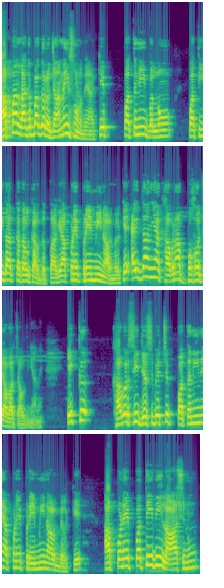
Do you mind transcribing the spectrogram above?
ਆਪਾਂ ਲਗਭਗ ਰੋਜ਼ਾਨਾ ਹੀ ਸੁਣਦੇ ਹਾਂ ਕਿ ਪਤਨੀ ਵੱਲੋਂ ਪਤੀ ਦਾ ਕਤਲ ਕਰ ਦਿੱਤਾ ਗਿਆ, ਆਪਣੇ ਪ੍ਰੇਮੀ ਨਾਲ ਮਿਲ ਕੇ। ਐਦਾਂ ਦੀਆਂ ਖਬਰਾਂ ਬਹੁਤ ਜ਼ਿਆਦਾ ਚੱਲਦੀਆਂ ਨੇ। ਇੱਕ ਖਬਰ ਸੀ ਜਿਸ ਵਿੱਚ ਪਤਨੀ ਨੇ ਆਪਣੇ ਪ੍ਰੇਮੀ ਨਾਲ ਮਿਲ ਕੇ ਆਪਣੇ ਪਤੀ ਦੀ ਲਾਸ਼ ਨੂੰ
